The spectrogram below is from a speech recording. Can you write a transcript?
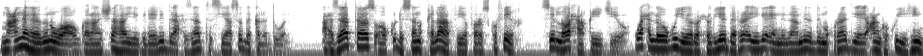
macnaheeduna waa oggolaanshaha iyo galeelidda axsaabta siyaasadda kala duwan axsaabtaas oo ku dhisan khilaaf iyo farasku-fiiq si loo xaqiijiyo wax loogu yeero xorriyadda ra'yiga ee nidaamyada dimuqraadiya ay caanka ku yihiin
